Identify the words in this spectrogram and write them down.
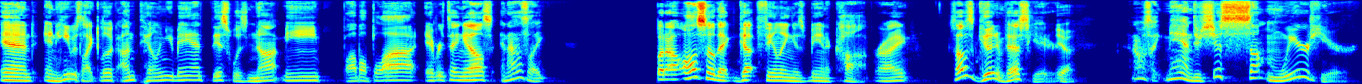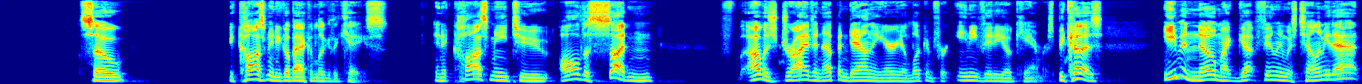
And and he was like, look, I'm telling you, man, this was not me, blah, blah, blah, everything else. And I was like, but I also that gut feeling as being a cop, right? Because I was a good investigator. Yeah. And I was like, man, there's just something weird here. So it caused me to go back and look at the case. And it caused me to all of a sudden, I was driving up and down the area looking for any video cameras because even though my gut feeling was telling me that,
